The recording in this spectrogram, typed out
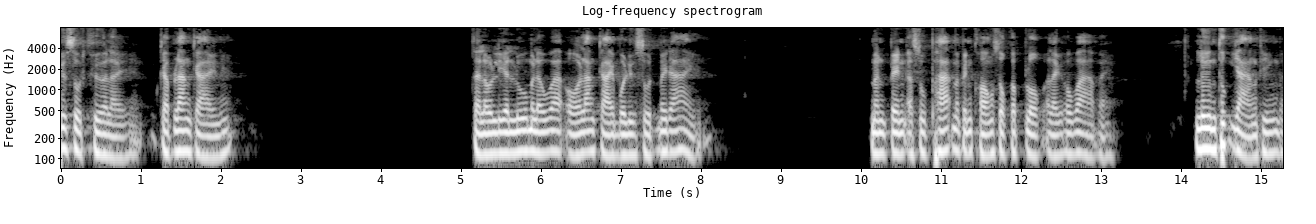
ริสุทธิ์คืออะไร กับร่างกายนี้แต่เราเรียนรู้มาแล้วว่าโอ้ร่างกายบริสุทธิ์ไม่ได้ มันเป็นอสุภะมันเป็นของสกปรกอะไรก็ว่าไป ลืมทุกอย่างทิ้งไป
